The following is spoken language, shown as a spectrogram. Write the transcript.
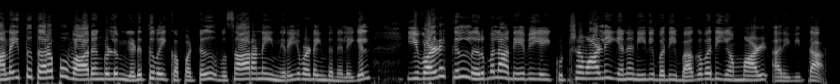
அனைத்து தரப்பு வாதங்களும் எடுத்து வைக்கப்பட்டு விசாரணை நிறைவடைந்த நிலையில் இவ்வழக்கில் நிர்மலா தேவியை குற்றவாளி என நீதிபதி பகவதி அம்மாள் அறிவித்தார்.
